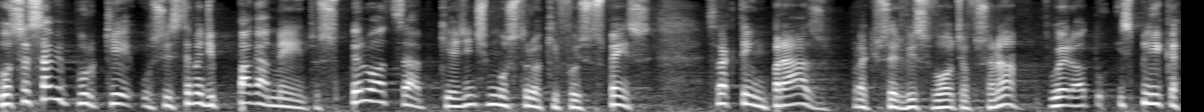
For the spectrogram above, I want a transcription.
Você sabe por que o sistema de pagamentos pelo WhatsApp que a gente mostrou aqui foi suspenso? Será que tem um prazo para que o serviço volte a funcionar? O Heródoto explica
